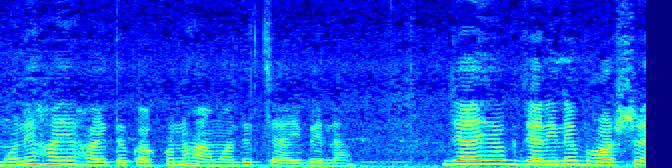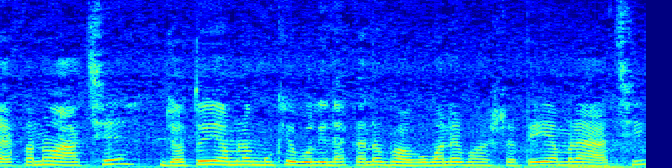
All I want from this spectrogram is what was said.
মনে হয় হয়তো কখনো আমাদের চাইবে না। যাই হোক, জানি না, ভরসা এখনও আছে। যতই আমরা মুখে বলি না কেন, ভগবানের ভরসাতেই আমরা আছি।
